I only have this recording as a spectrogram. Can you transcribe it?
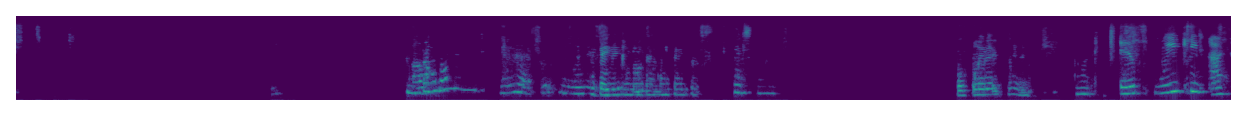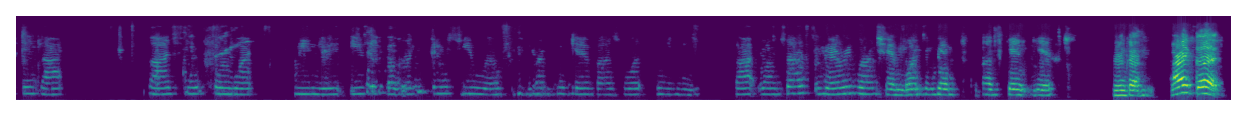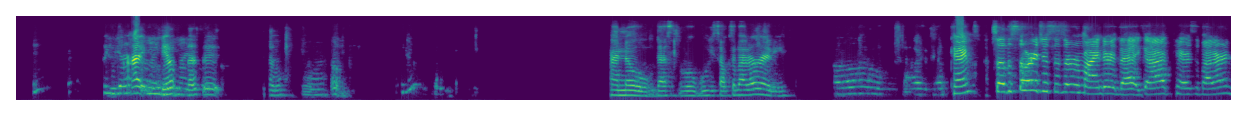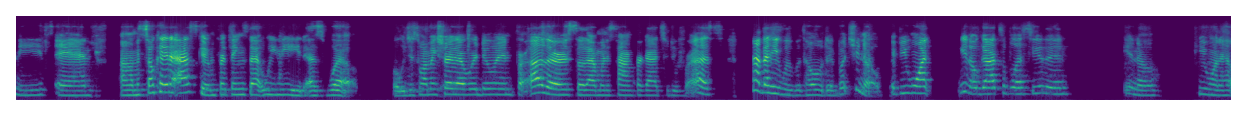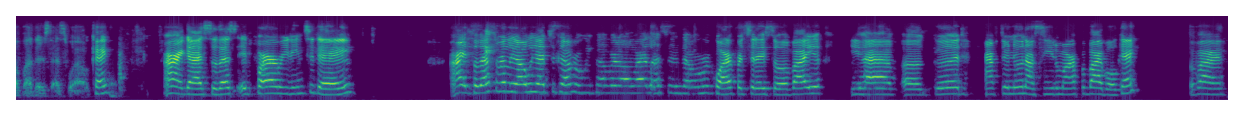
Hopefully they finish. If we keep asking God, God for what we need, even the little things He will give us what we need. God loves us very much and wants to give us good gifts. Okay. All right, good. All right, yep, that's it. No. Oh. I know, that's what we talked about already. Oh, Okay, so the story just is a reminder that God cares about our needs and um, it's okay to ask Him for things that we need as well. But we just want to make sure that we're doing for others so that when it's time for God to do for us, not that He would withhold it, but you know, if you want, you know, God to bless you, then, you know, you want to help others as well. Okay. All right, guys. So that's it for our reading today. All right, so that's really all we had to cover. We covered all our lessons that were required for today. So Avaya, you have a good afternoon. I'll see you tomorrow for Bible, okay? Bye-bye.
